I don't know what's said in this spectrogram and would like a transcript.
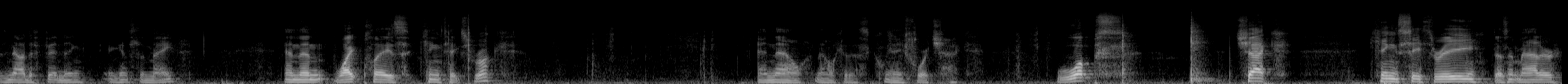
is now defending against the mate. And then white plays king takes rook. And now, now look at this, queen a4 check. Whoops, check, king c3, doesn't matter.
